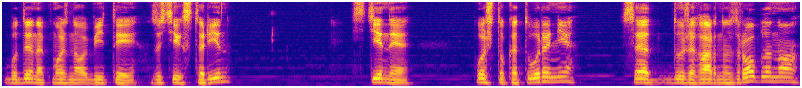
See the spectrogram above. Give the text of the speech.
Будинок можна обійти з усіх сторін. Стіни поштукатурені, все дуже гарно зроблено.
